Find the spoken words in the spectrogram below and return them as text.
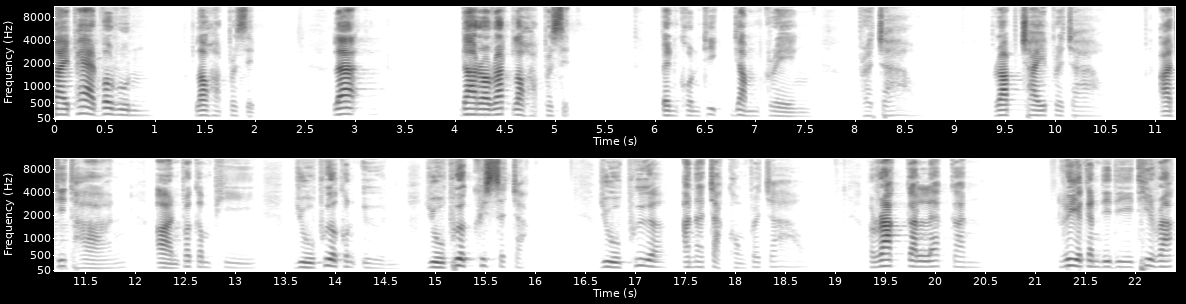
นายแพทย์วรุณเราหัดประสิทธิ์ และ ดารารัตเราหัดประสิทธิ์ เป็นคนที่ยำเกรงพระเจ้า รับใช้พระเจ้า อธิษฐาน อ่านพระคัมภีร์ อยู่เพื่อคนอื่น อยู่เพื่อคริสตจักร อยู่เพื่ออาณาจักรของพระเจ้า รักกันและกัน เรียกกันดี ๆ ที่รัก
